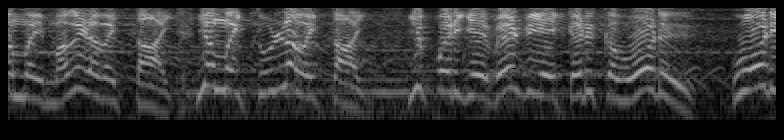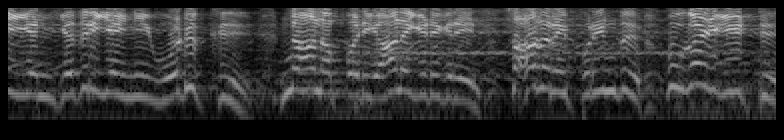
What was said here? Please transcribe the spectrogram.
எம்மை மகிழ வைத்தாய் எம்மை துள்ள வைத்தாய் இப்படியே வேள்வியை கெடுக்க ஓடு. ஓடி என் எதிரியை நீ ஒடுக்கு. நான் அப்படி ஆணையிடுகிறேன். சாதனை புரிந்து புகழ் ஈட்டு.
